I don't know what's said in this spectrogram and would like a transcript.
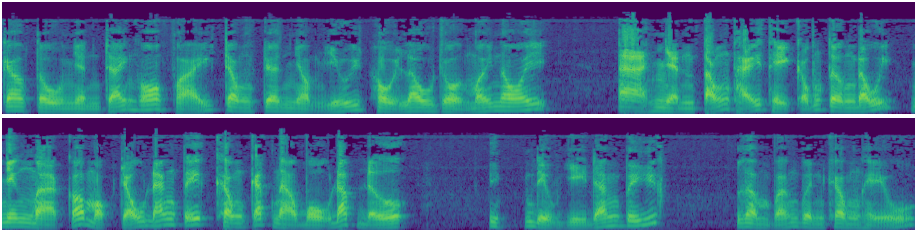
Cao tù nhìn trái ngó phải, trong trên nhòm dưới, hồi lâu rồi mới nói. À, nhìn tổng thể thì cũng tương đối, nhưng mà có một chỗ đáng tiếc không cách nào bù đắp được. Điều gì đáng tiếc? Lâm Vãn Vinh không hiểu.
